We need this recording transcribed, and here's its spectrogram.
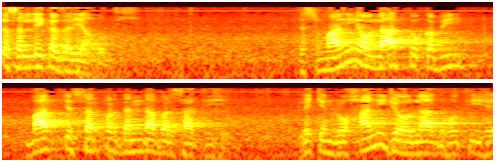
تسلی کا ذریعہ ہوتی ہے۔ جسمانی اولاد تو کبھی باپ کے سر پر ڈنڈا برساتی ہے۔ لیکن روحانی جو اولاد ہوتی ہے،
